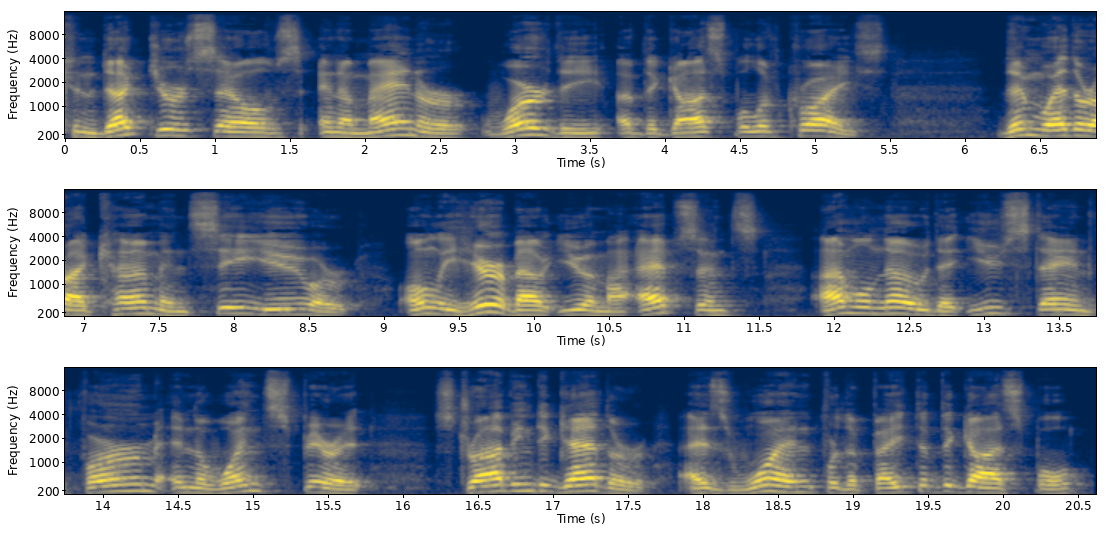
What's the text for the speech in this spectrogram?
conduct yourselves in a manner worthy of the gospel of Christ. Then, whether I come and see you or only hear about you in my absence, I will know that you stand firm in the one Spirit, striving together as one for the faith of the gospel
